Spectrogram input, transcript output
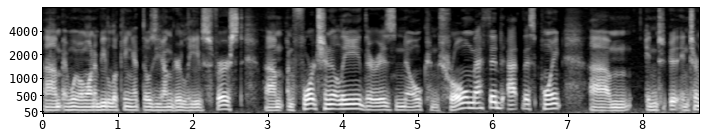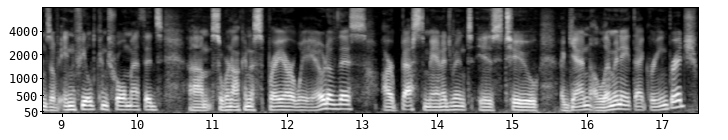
um, and we want to be looking at those younger leaves first. Um, unfortunately, there is no control method at this point. Um, in, in, terms of infield control methods. Um, so we're not going to spray our way out of this. Our best management is to, again, eliminate that green bridge,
